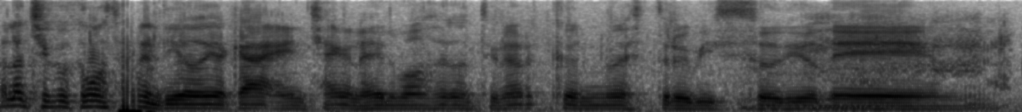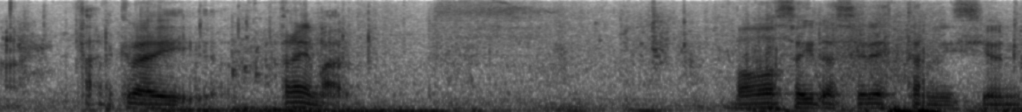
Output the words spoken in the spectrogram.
Hola chicos, ¿cómo están? El día de hoy acá en Channel vamos a continuar con nuestro episodio de mm, Far Cry Primal. Vamos a ir a hacer esta misión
